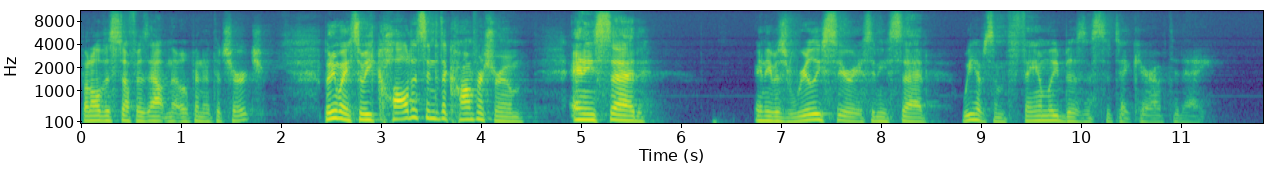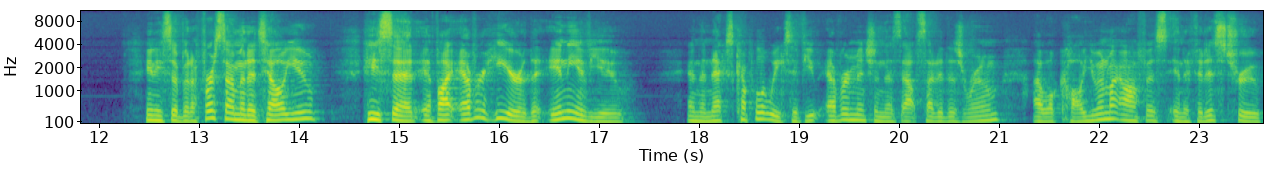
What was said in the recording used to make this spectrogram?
But all this stuff is out in the open at the church. But anyway, so he called us into the conference room, and he said, and he was really serious, and he said, "We have some family business to take care of today." And he said, "But first, I'm going to tell you." He said, "If I ever hear that any of you, in the next couple of weeks, if you ever mention this outside of this room, I will call you in my office, and if it is true,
